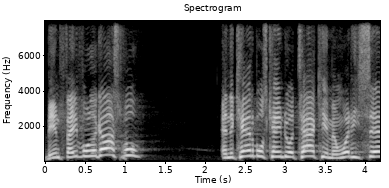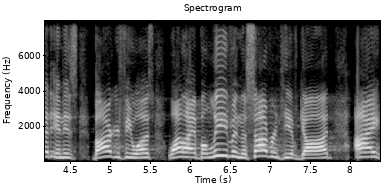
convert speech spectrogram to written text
Being faithful to the gospel. And the cannibals came to attack him. And what he said in his biography was While I believe in the sovereignty of God, I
